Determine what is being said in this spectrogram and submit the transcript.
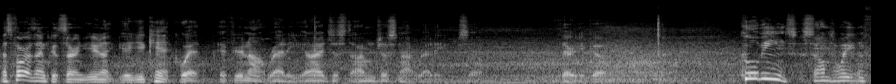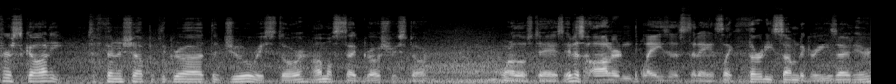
As far as I'm concerned, you know, you can't quit if you're not ready, and I just, I'm just not ready. So, there you go. Cool beans. So I'm waiting for Scotty to finish up at the uh, the jewelry store. I almost said grocery store. One of those days. It is hotter than blazes today. It's like 30 some degrees out here.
